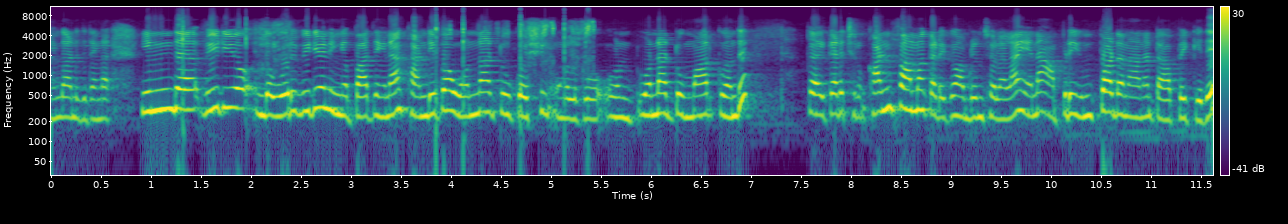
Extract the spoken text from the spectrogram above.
ஐந்தாண்டு திட்டங்கள். இந்த வீடியோ இந்த ஒரு வீடியோ நீங்கள் பார்த்தீங்கன்னா கண்டிப்பாக ஒன் ஆர் டூ கொஷின் உங்களுக்கு one one or two mark வந்து கிடைச்சிரும். கன்ஃபார்மாக கிடைக்கும் அப்படின்னு சொல்லலாம். ஏன்னா அப்படி இம்பார்ட்டண்டான டாபிக் இது.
